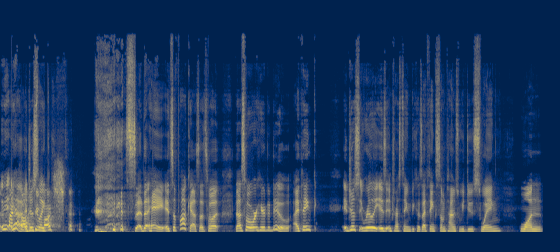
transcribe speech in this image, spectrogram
yeah, I just like that. Hey, it's a podcast. That's what that's what we're here to do. I think it just it really is interesting because I think sometimes we do swing one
